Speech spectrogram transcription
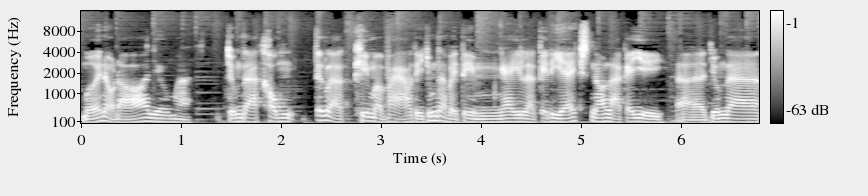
mới nào đó nhưng mà chúng ta không tức là khi mà vào thì chúng ta phải tìm ngay là cái DX nó là cái gì à, chúng ta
